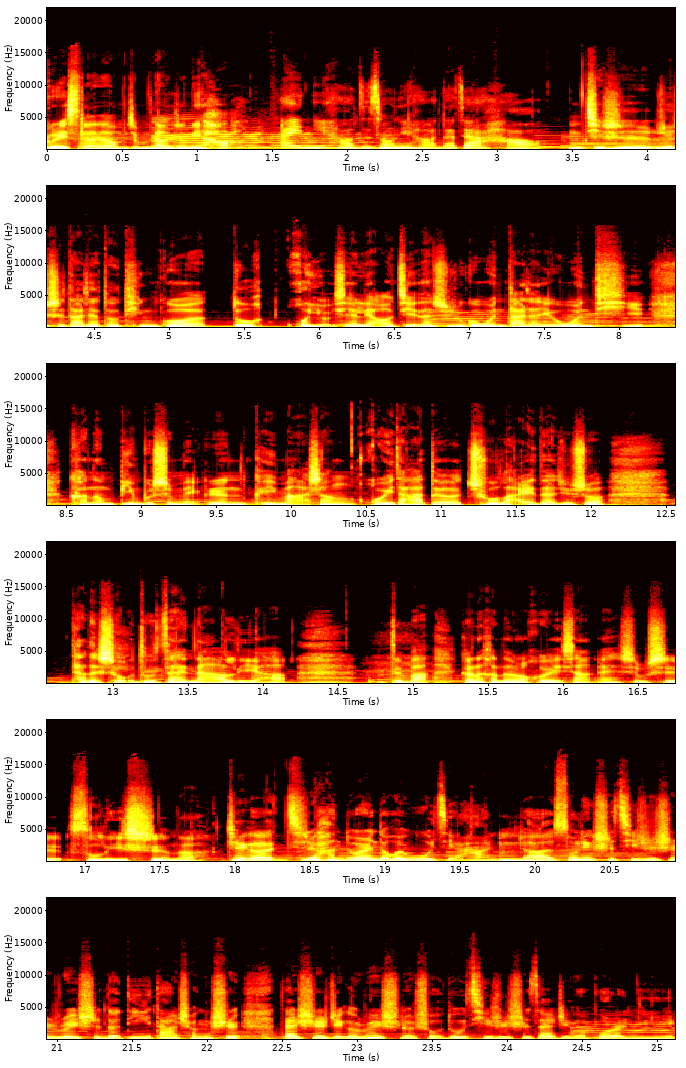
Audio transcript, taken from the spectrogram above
Grace 来到我们节目当中，你好。哎，你好子聪你好，大家好。嗯，其实瑞士大家都听过，都会有一些了解。但是如果问大家一个问题，可能并不是每个人可以马上回答得出来的，就是说它的首都在哪里？哈，对吧？可能很多人会想，哎，是不是苏黎世呢？这个其实很多人都会误解哈。呃，苏黎世其实是瑞士的第一大城市，但是这个瑞士的首都其实是在这个波尔尼，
